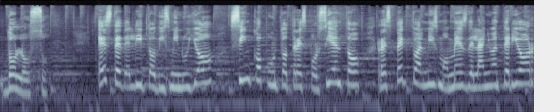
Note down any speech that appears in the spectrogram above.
doloso. Este delito disminuyó 5.3% respecto al mismo mes del año anterior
